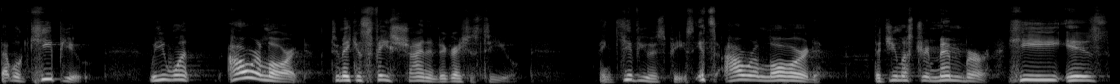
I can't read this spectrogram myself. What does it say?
that will keep you. We want our Lord to make his face shine and be gracious to you and give you his peace. It's our Lord that you must remember he is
